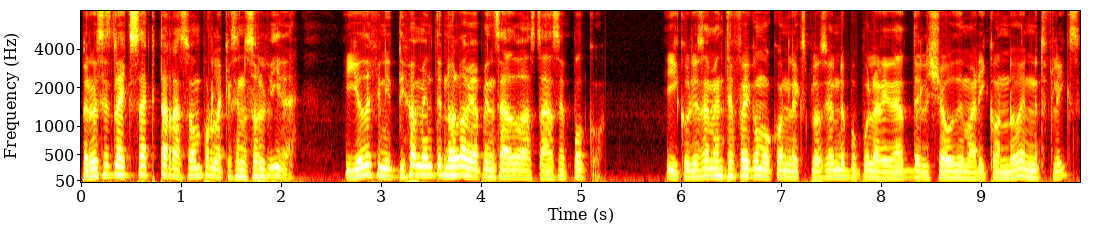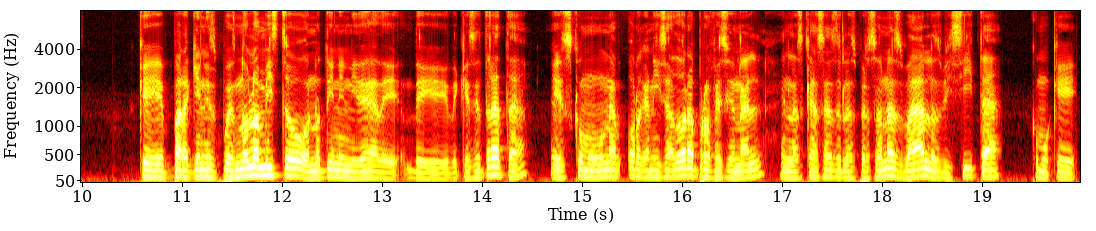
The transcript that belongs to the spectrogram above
pero esa es la exacta razón por la que se nos olvida, y yo definitivamente no lo había pensado hasta hace poco. Y curiosamente fue como con la explosión de popularidad del show de Maricondo en Netflix, que para quienes pues no lo han visto o no tienen idea de, de, qué se trata, es como una organizadora profesional en las casas de las personas, va, los visita, como que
